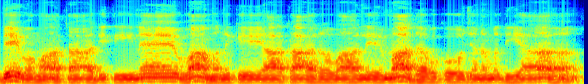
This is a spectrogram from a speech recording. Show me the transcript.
देव माता अदिति ने वामन के आकार वाले माधव को जन्म दिया।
